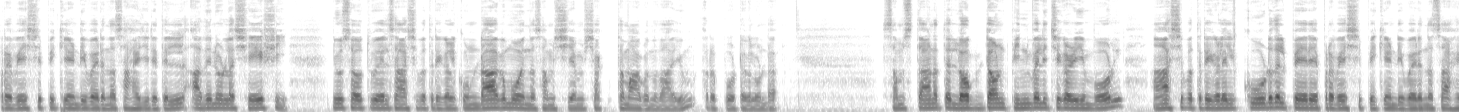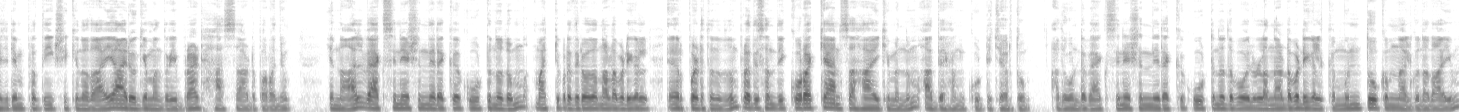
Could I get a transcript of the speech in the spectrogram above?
പ്രവേശിപ്പിക്കേണ്ടി വരുന്ന സാഹചര്യത്തിൽ അതിനുള്ള ശേഷി ന്യൂ സൗത്ത് വെയിൽസ് ആശുപത്രികൾക്കുണ്ടാകുമോ എന്ന സംശയം ശക്തമാകുന്നതായും റിപ്പോർട്ടുകളുണ്ട്. സംസ്ഥാനത്ത് ലോക്ക്ഡൌൺ പിൻവലിച്ചു കഴിയുമ്പോൾ ആശുപത്രികളിൽ കൂടുതൽ പേരെ പ്രവേശിപ്പിക്കേണ്ടി വരുന്ന സാഹചര്യം പ്രതീക്ഷിക്കുന്നതായി ആരോഗ്യമന്ത്രി ബ്രാഡ് ഹാസാർഡ് പറഞ്ഞു. എന്നാൽ വാക്സിനേഷൻ നിരക്ക് കൂട്ടുന്നതും മറ്റു പ്രതിരോധ നടപടികൾ ഏർപ്പെടുത്തുന്നതും പ്രതിസന്ധി കുറയ്ക്കാൻ സഹായിക്കുമെന്നും അദ്ദേഹം കൂട്ടിച്ചേർത്തു. അതുകൊണ്ട് വാക്സിനേഷൻ നിരക്ക് കൂട്ടുന്നത് പോലുള്ള നടപടികൾക്ക് മുൻതൂക്കം നൽകുന്നതായും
